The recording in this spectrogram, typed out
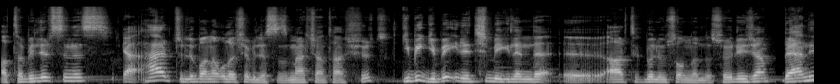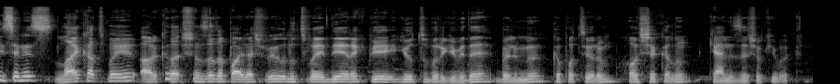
atabilirsiniz. Ya her türlü bana ulaşabilirsiniz Merchant Taşyurt gibi gibi iletişim bilgilerini de e, artık bölüm sonlarında söyleyeceğim. Beğendiyseniz like atmayı, arkadaşlarınıza da paylaşmayı unutmayın diyerek bir YouTuber gibi de bölümü kapatıyorum. Hoşçakalın. Kendinize çok iyi bakın.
